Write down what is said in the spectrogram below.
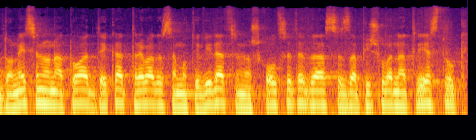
донесено на тоа дека треба да се мотивираат средношколците да се запишуваат на трие струки.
